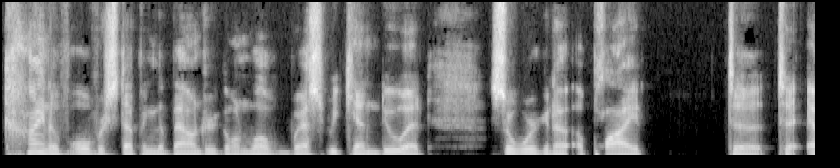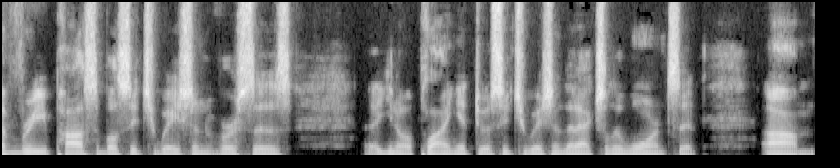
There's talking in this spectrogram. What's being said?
kind of overstepping the boundary, going, well, West, we can do it, so we're going to apply it to to every possible situation versus, uh, you know, applying it to a situation that actually warrants it. Um,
